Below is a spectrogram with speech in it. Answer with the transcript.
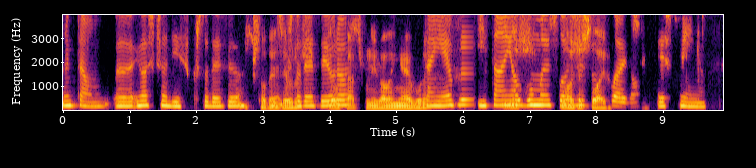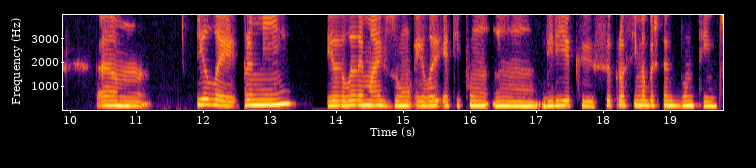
Então, eh, eu acho que já disse, custou 10 euros. Custou 10 euros. Custou 10 euros. Ele está disponível em Évora. Tem Évora e tem algumas lojas, lojas do Celeiro, este vinho. Um, ele é, para mim, ele é mais um, ele é, é tipo um, um, diria que se aproxima bastante de um tinto.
